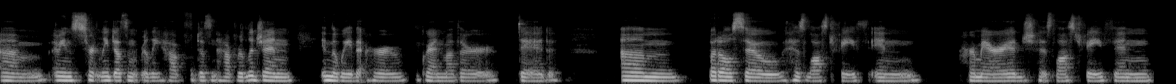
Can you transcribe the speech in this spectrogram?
um, i mean certainly doesn't really have doesn't have religion in the way that her grandmother did um, but also has lost faith in her marriage has lost faith in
